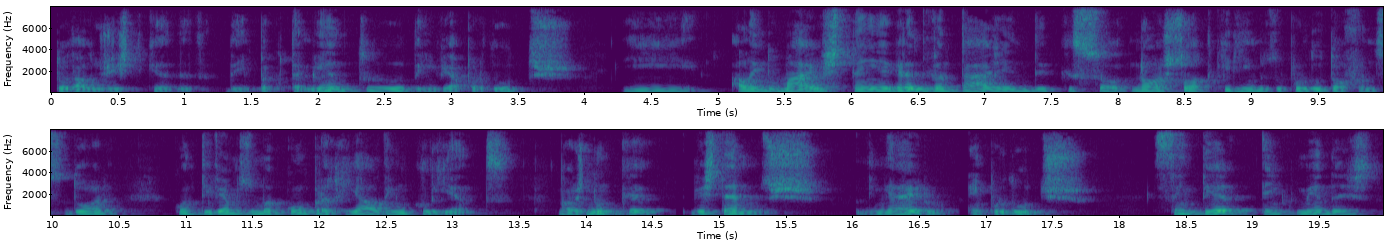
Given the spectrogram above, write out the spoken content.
toda a logística de, de empacotamento, de enviar produtos e além do mais tem a grande vantagem de que só, nós só adquirimos o produto ao fornecedor quando tivermos uma compra real de um cliente. Nós nunca gastamos dinheiro em produtos sem ter encomendas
